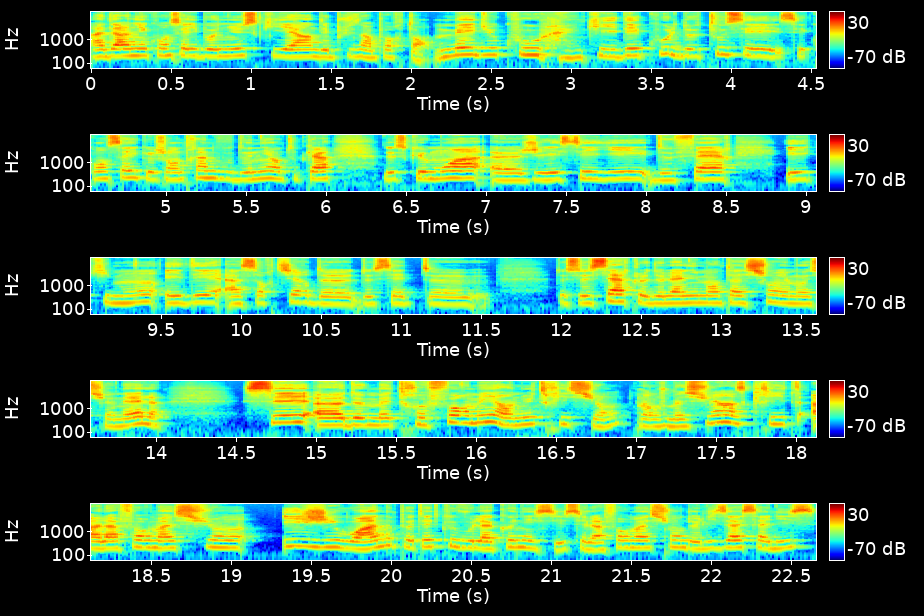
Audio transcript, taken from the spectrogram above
un dernier conseil bonus qui est un des plus importants, mais du coup, qui découle de tous ces, conseils que je suis en train de vous donner, en tout cas de ce que moi euh, j'ai essayé de faire et qui m'ont aidé à sortir de, euh, de ce cercle de l'alimentation émotionnelle c'est de m'être formée en nutrition. Donc je me suis inscrite à la formation EG1, peut-être que vous la connaissez, c'est la formation de Lisa Salis,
